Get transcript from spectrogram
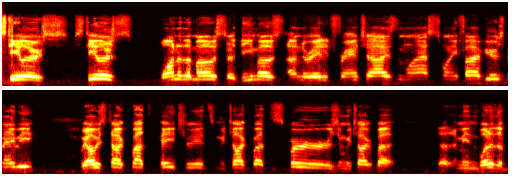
Steelers, Steelers, one of the most or the most underrated franchise in the last 25 years, maybe. We always talk about the Patriots and we talk about the Spurs and we talk about. I mean, what do the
